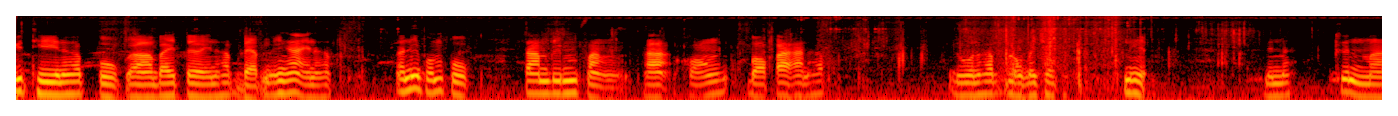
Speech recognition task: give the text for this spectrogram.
วิธีนะครับปลูกใบเตยนะครับ แบบง่ายๆนะครับ อันนี้ผมปลูกตามริมฝั่งอของบ่อปลานะครับ ดูนะครับลงไปชมนี่เห็นไหมขึ้นมา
